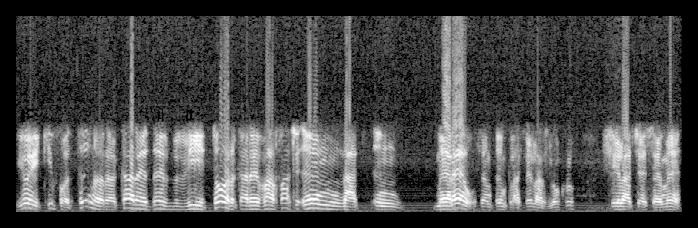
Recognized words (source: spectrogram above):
e o echipă tânără care de viitor, care va face în, în mereu se întâmplă același lucru și la CSM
